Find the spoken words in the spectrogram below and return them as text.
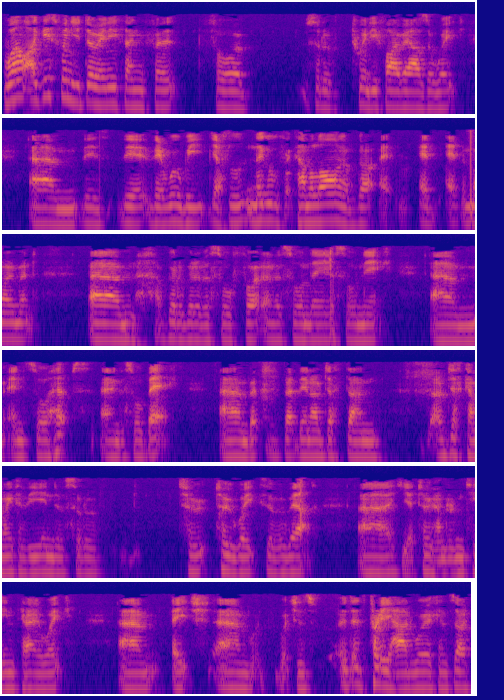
Well, I guess when you do anything for for sort of 25 hours a week, um, there's there there will be just niggles that come along. I've got at at, at the moment, um, I've got a bit of a sore foot and a sore knee, a sore neck, um, and sore hips and a sore back. Um, but but then I've just done, I'm just coming to the end of sort of two two weeks of about uh, yeah 210k a week um, each, um, which is it's pretty hard work. And so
